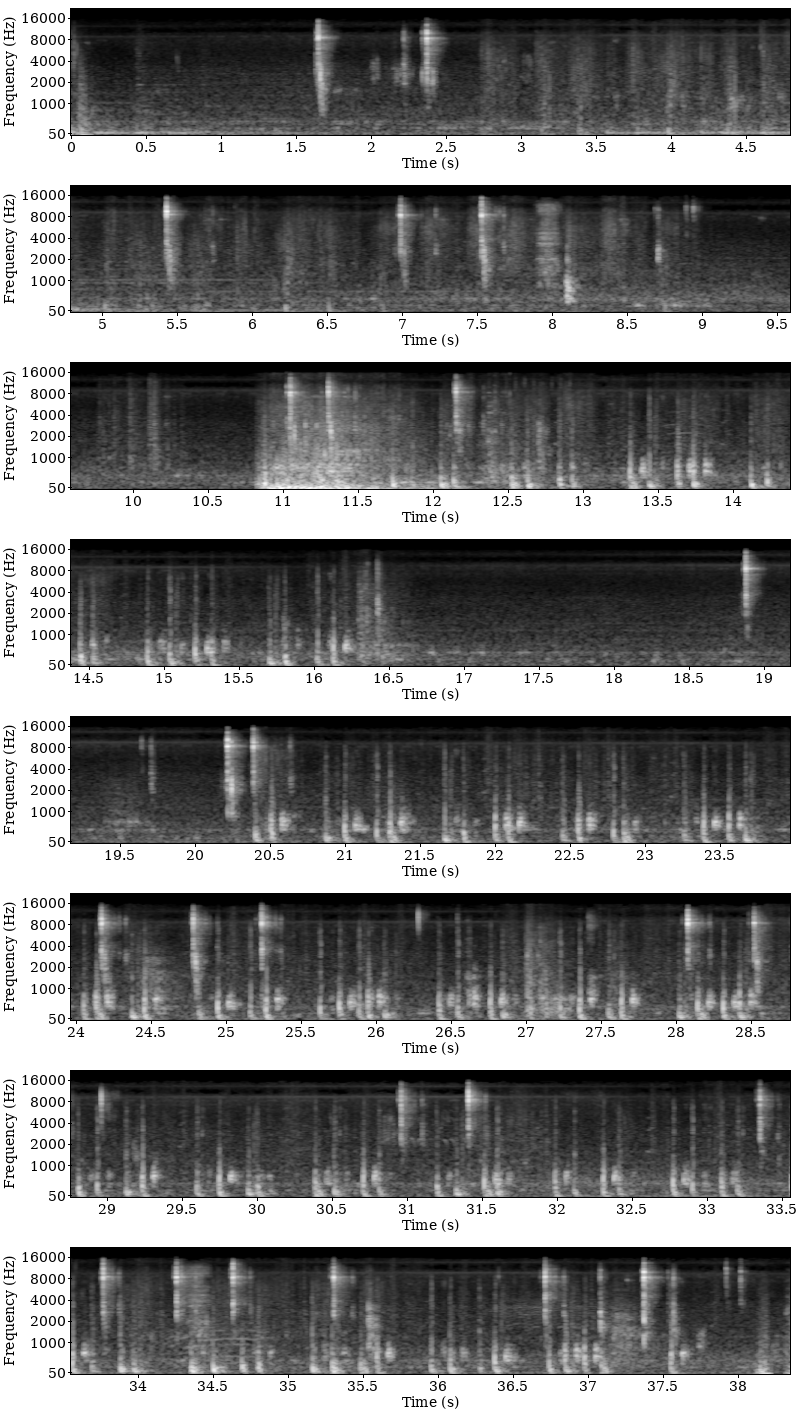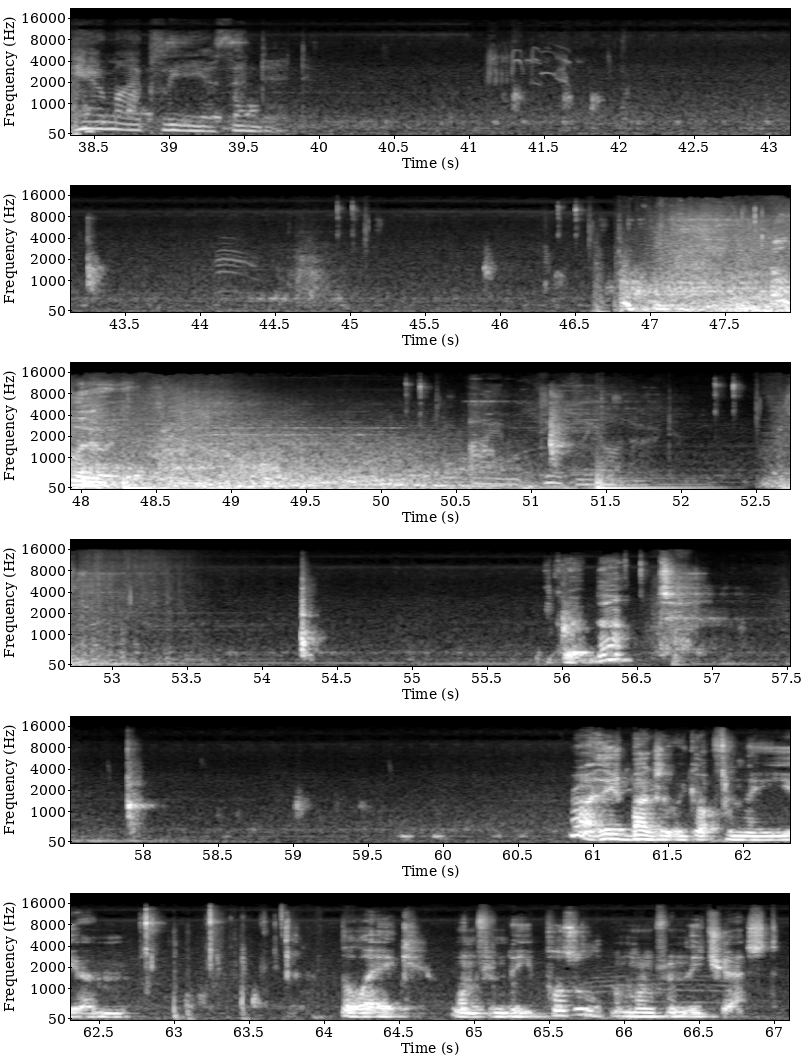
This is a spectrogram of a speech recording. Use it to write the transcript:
Plea ascended. Hello. I am deeply honored. Equip that. Right, these bags that we got from the um, the lake, one from the puzzle and one from the chest.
